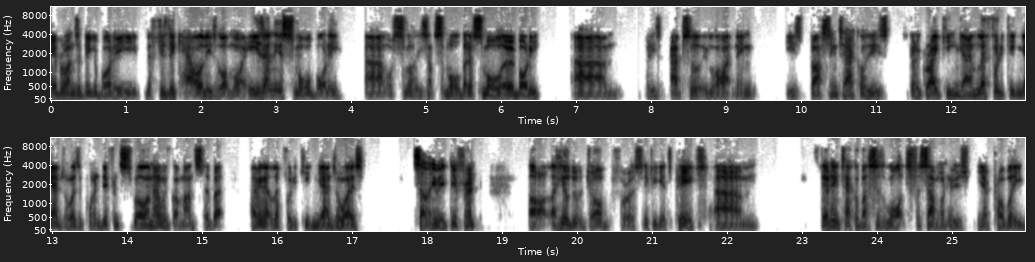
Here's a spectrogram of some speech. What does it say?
everyone's a bigger body. The physicality is a lot more. He's only a small body, um, or small. He's not small, but a smaller body. Um, but he's absolutely lightning. He's busting tackles. He's got a great kicking game. Left-footed kicking game is always a point of difference as well. I know we've got Munster, but having that left-footed kicking game is always something a bit different. Oh, he'll do a job for us if he gets picked. Um, 13 tackle busts lots for someone who's, you know, probably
